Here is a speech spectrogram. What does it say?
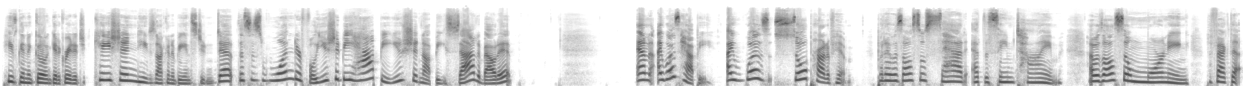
He's going to go and get a great education. He's not going to be in student debt. This is wonderful. You should be happy. You should not be sad about it. And I was happy. I was so proud of him, but I was also sad at the same time. I was also mourning the fact that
